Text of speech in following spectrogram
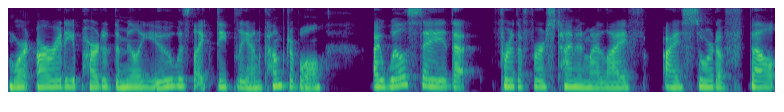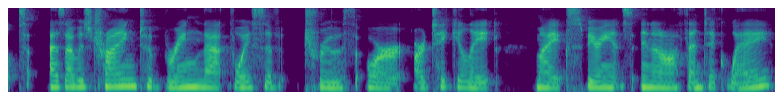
weren't already a part of the milieu was like deeply uncomfortable. I will say that for the first time in my life, I sort of felt as I was trying to bring that voice of truth or articulate my experience in an authentic way,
